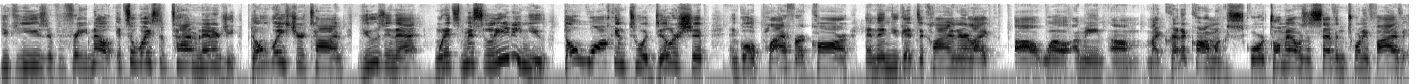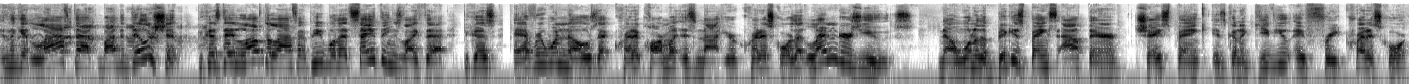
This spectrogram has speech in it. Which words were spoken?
You can use it for free. No, it's a waste of time and energy. Don't waste your time using that when it's misleading you. Don't walk into a dealership and go apply for a car and then you get declined and they're like, uh, well, I mean, um, my credit karma score told me I was a 725 and then get laughed at by the dealership because they love to laugh at people that say things like that because everyone knows that credit karma is not your credit score that lenders use. Now, one of the biggest banks out there, Chase Bank, is gonna give you a free credit score.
